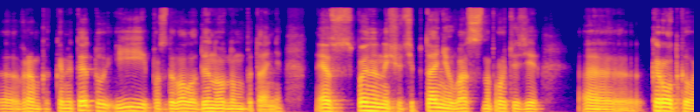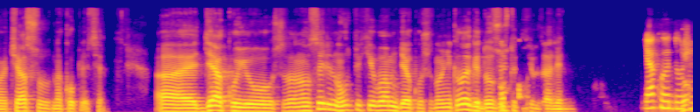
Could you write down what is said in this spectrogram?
е, в рамках комітету і позадавали один одному питання. Я впевнений, що ці питання у вас на протязі е, короткого часу накопляться. Дякую, Світлана Васильівна. Успіхів вам. Дякую, шановні колеги. До зустрічі в залі. Дякую дуже.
